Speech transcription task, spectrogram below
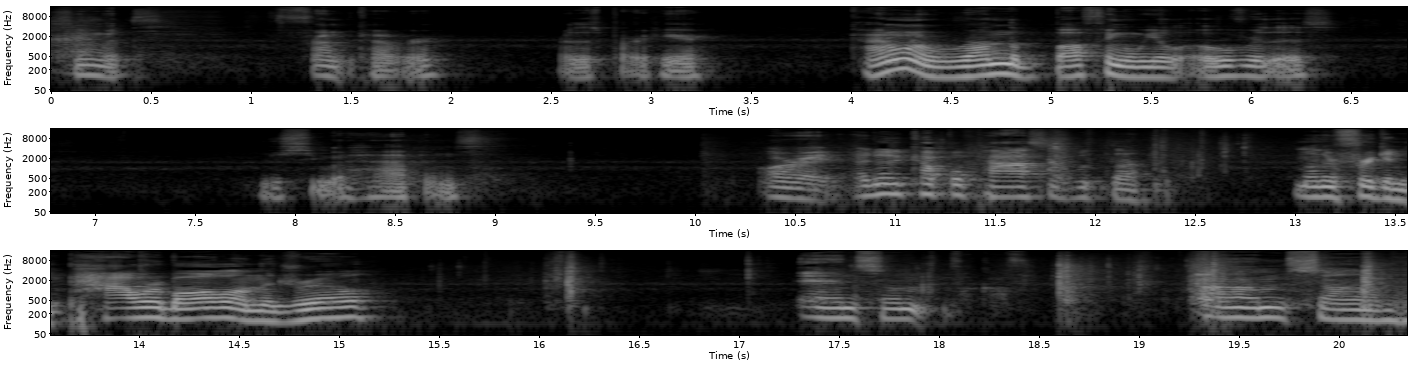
Same with front cover, or this part here. Kind of want to run the buffing wheel over this. Just see what happens. Alright, I did a couple passes with the mother friggin' power ball on the drill. And some, um, some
